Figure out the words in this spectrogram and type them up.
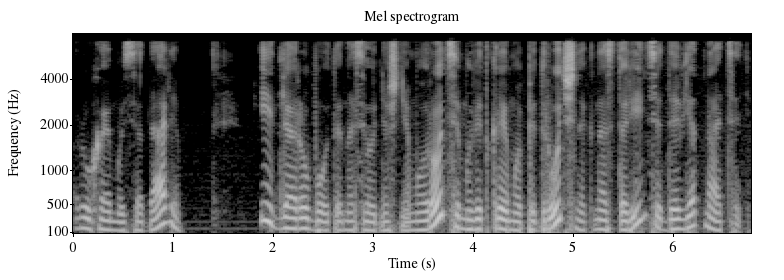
Рухаємося далі. І для роботи на сьогоднішньому уроці ми відкриємо підручник на сторінці 19.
